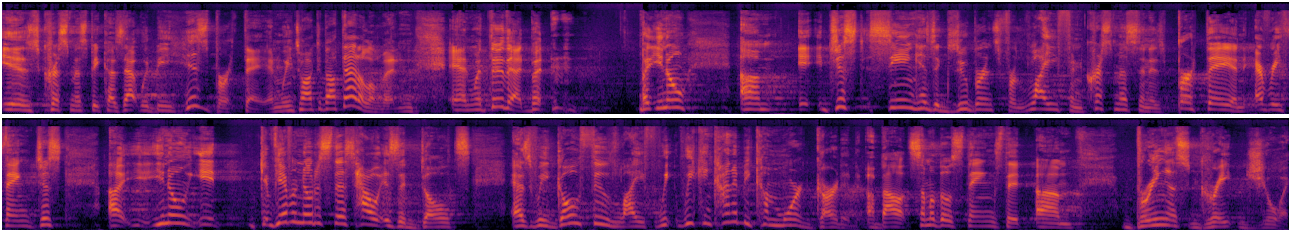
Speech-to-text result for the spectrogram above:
is Christmas because that would be his birthday. And we talked about that a little bit and, and went through that. But but you know, um, it, just seeing his exuberance for life and Christmas and his birthday and everything, just, uh, you know, it, have you ever noticed this? How, as adults, as we go through life, we, we can kind of become more guarded about some of those things that. Um, bring us great joy,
